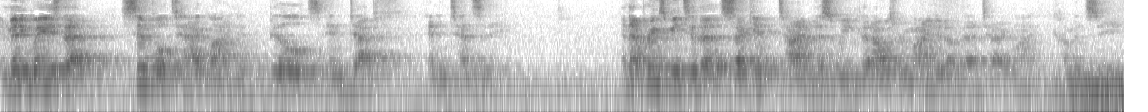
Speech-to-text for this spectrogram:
In many ways, that simple tagline, it builds in depth and intensity. And that brings me to the second time this week that I was reminded of that tagline come and see,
